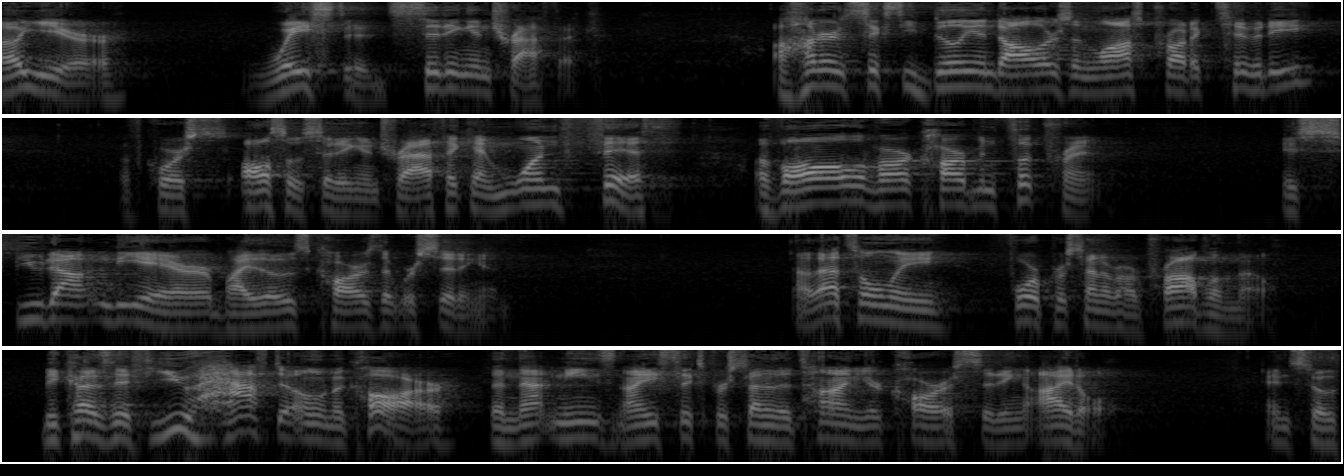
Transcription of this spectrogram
a year wasted sitting in traffic. $160 billion in lost productivity, of course, also sitting in traffic, and one fifth of all of our carbon footprint is spewed out in the air by those cars that we're sitting in. Now, that's only 4% of our problem, though. Because if you have to own a car, then that means 96% of the time your car is sitting idle. And so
